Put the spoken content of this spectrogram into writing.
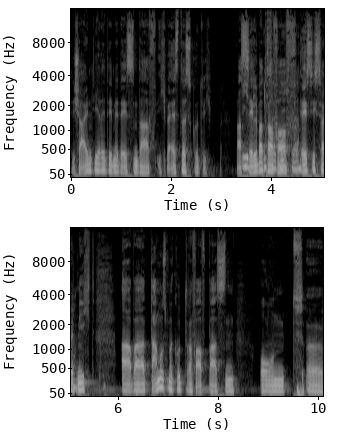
die Schalentiere, die ich nicht essen darf. Ich weiß das. Gut, ich passe selber drauf halt auf. Nicht, ja. Esse ich es halt ja. nicht. Aber da muss man gut drauf aufpassen. Und äh,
